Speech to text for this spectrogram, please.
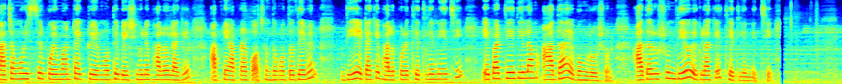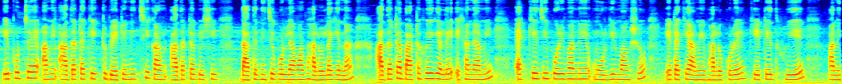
কাঁচামরিচের পরিমাণটা একটু এর মধ্যে বেশি হলে ভালো লাগে। আপনি আপনার পছন্দ মতো দেবেন। দিয়ে এটাকে ভালো করে থেতলে নিয়েছি। এবার দিয়ে দিলাম আদা এবং রসুন। আদা রসুন দিয়েও এগুলাকে থেতলে নিচ্ছি। এ পর্যায়ে আমি আদাটাকে একটু বেটে নিচ্ছি, কারণ আদাটা বেশি দাঁতের নিচে পড়লে আমার ভালো লাগে না। আদাটা বাটা হয়ে গেলে এখানে আমি এক কেজি পরিমাণে মুরগির মাংস এটাকে আমি ভালো করে কেটে ধুয়ে পানি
